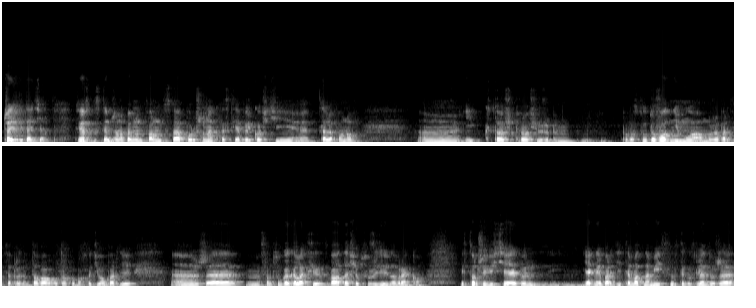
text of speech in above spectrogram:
Cześć, witajcie. W związku z tym, że na pewnym forum została poruszona kwestia wielkości e, telefonów e, i ktoś prosił, żebym po prostu udowodnił mu, a może bardziej zaprezentował, o to chyba chodziło bardziej, e, że Samsunga Galaxy S2 da się obsłużyć jedną ręką. Jest to oczywiście jakby jak najbardziej temat na miejscu z tego względu, że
